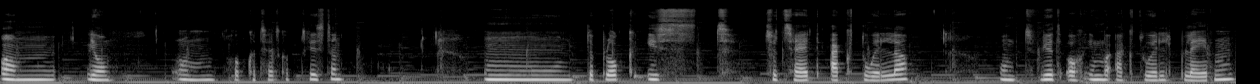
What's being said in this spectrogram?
Ähm, ja, ähm, habe keine Zeit gehabt gestern. Und der Blog ist zurzeit aktueller und wird auch immer aktuell bleiben.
